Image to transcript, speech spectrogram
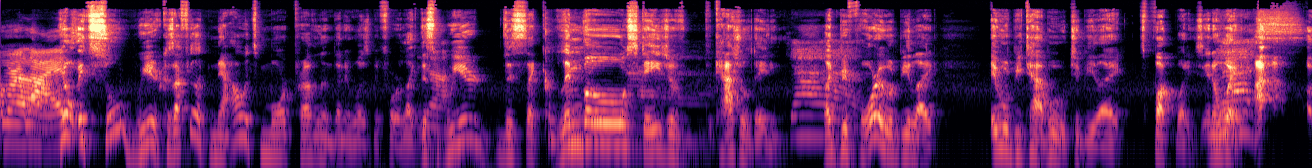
of our lives. Yo, it's so weird because I feel like now it's more prevalent than it was before. Like this Yeah. weird, this like Confusing, limbo yeah. stage of casual dating. yeah. Like before, it would be like, it would be taboo to be like fuck buddies in a way. I, Yes. I,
